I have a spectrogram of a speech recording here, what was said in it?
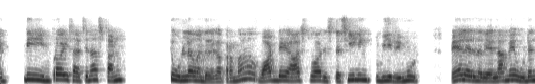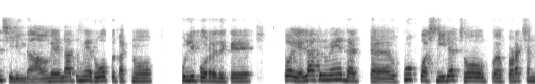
எப்படி இம்ப்ரோவைஸ் ஆச்சுன்னா ஸ்டன்ட் உள்ள வந்ததுக்கு அப்புறமா what they asked for is the ceiling to be remove மேல இருந்தது எல்லாமே உடன் சீலிங் தான். அவங்க எல்லாத்துக்குமே ரோப்பு கட்டணும் புள்ளி போடுறதுக்கு ஸோ எல்லாத்துக்குமே that hoop was needed so production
